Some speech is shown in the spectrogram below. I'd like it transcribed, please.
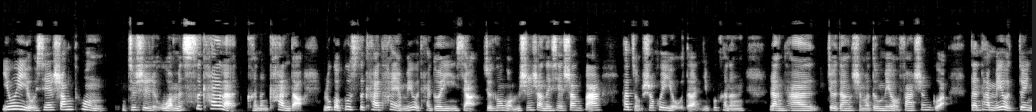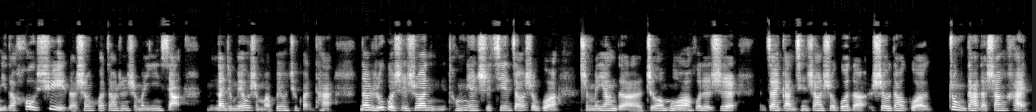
因为有些伤痛就是我们撕开了可能看到，如果不撕开，它也没有太多影响，就跟我们身上的一些伤疤，它总是会有的，你不可能让它就当什么都没有发生过，但它没有对你的后续的生活造成什么影响，那就没有什么不用去管它。那如果是说你童年时期遭受过什么样的折磨，或者是在感情上受过的、受到过重大的伤害，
